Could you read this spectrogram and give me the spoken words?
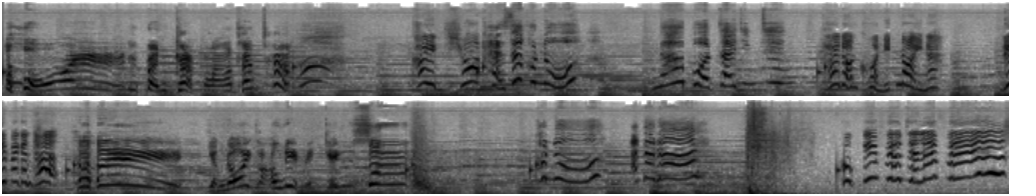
โอ้โหยเป็นแค่ปลาแท้ข้ายังชอบแขนเสื้อคุณหนู น่าปวดใจจริงแค่โดนขวนนิดหน่อยนะ รีบไปกันเถอะๆเฮ้ย อย่างน้อยก็เอานี่ไปกินซะๆคุณหนู อันตราย คุกกี้ฟิลเจลลี่ฟิช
